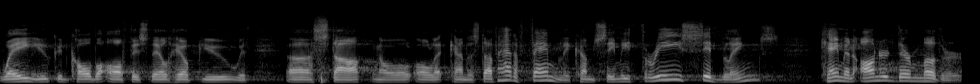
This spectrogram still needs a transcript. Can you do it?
way you could call the office. They'll help you with uh, stock and all, all that kind of stuff. I had a family come see me. Three siblings came and honored their mother,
